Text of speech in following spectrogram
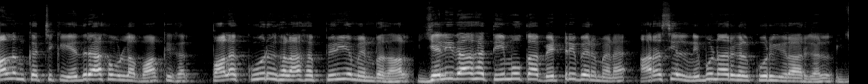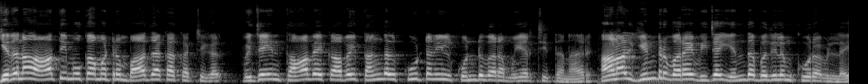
ஆளும் கட்சிக்கு எதிராக உள்ள வாக்குகள் பல கூறுகளாக பிரியும் என்பதால் எளிதாக திமுக வெற்றி பெறும் என அரசியல் நிபுணர்கள் கூறுகிறார்கள். இதனால் அதிமுக மற்றும் பாஜக கட்சிகள் விஜயின் தாவேகாவை தங்கள் கூட்டணியில் கொண்டு வர முயற்சித்தனர். ஆனால் இன்று வரை விஜய் எந்த பதிலும் கூறவில்லை.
